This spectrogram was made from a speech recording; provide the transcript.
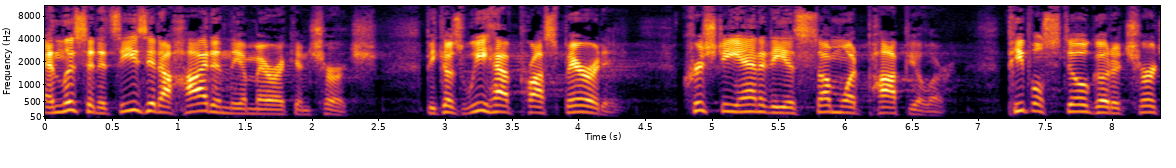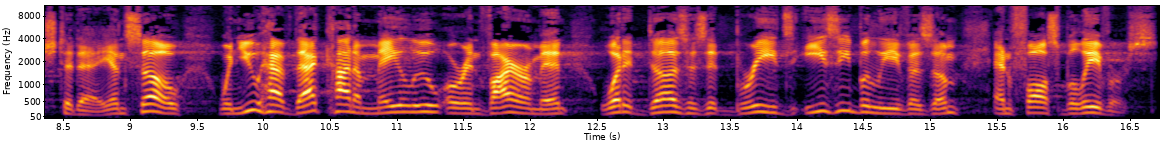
And listen, it's easy to hide in the American church because we have prosperity. Christianity is somewhat popular. People still go to church today. And so, when you have that kind of milieu or environment, what it does is it breeds easy believism and false believers.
